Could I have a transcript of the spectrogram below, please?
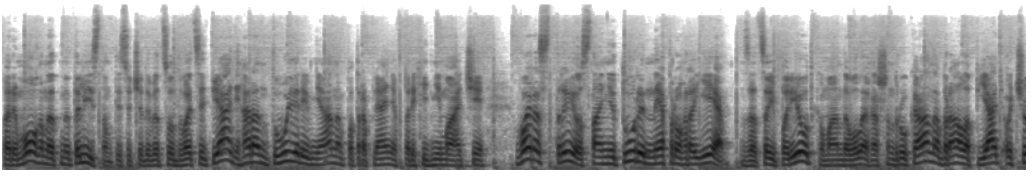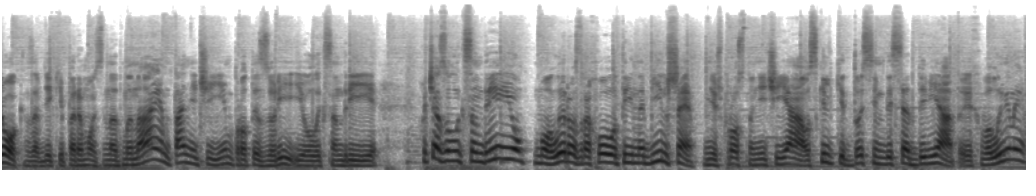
Перемога над металістом 1925 гарантує рівнянам потрапляння в перехідні матчі. Верес три останні тури не програє. За цей період команда Олега Шандрука набрала 5 очок завдяки перемозі над Минаєм та нічиїм проти зорі і Олександрії. Хоча з Олександрією могли розраховувати і на більше, ніж просто нічия, оскільки до 79-ї хвилини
